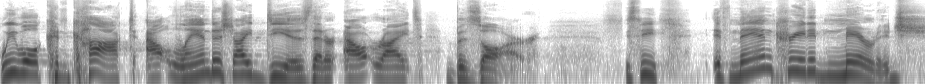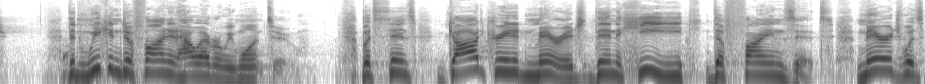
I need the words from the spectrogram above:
we will concoct outlandish ideas that are outright bizarre. You see, if man created marriage, then we can define it however we want to. But since God created marriage, then He defines it. Marriage was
